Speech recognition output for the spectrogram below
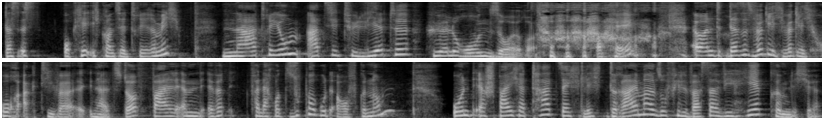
Das ist Okay, ich konzentriere mich. Natriumacetylierte Hyaluronsäure. Okay. Und das ist wirklich, wirklich hochaktiver Inhaltsstoff, weil ähm, er wird von der Haut super gut aufgenommen und er speichert tatsächlich dreimal so viel Wasser wie herkömmliche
